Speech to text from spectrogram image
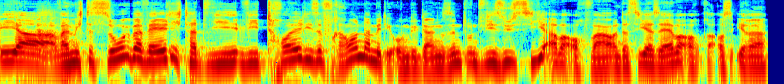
Ja, weil mich das so überwältigt hat, wie, wie toll diese Frauen da mit ihr umgegangen sind und wie süß sie aber auch war und dass sie ja selber auch aus ihrer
